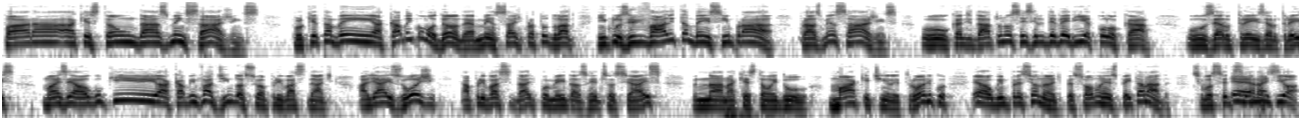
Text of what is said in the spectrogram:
para a questão das mensagens. Porque também acaba incomodando, é mensagem para todo lado. Inclusive, vale também sim para as mensagens. O candidato, não sei se ele deveria colocar o 0303, mas é algo que acaba invadindo a sua privacidade. Aliás, hoje, a privacidade por meio das redes sociais, na, na questão aí do marketing eletrônico, é algo impressionante. O pessoal não respeita nada. Se você disser mas- aqui, ó,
